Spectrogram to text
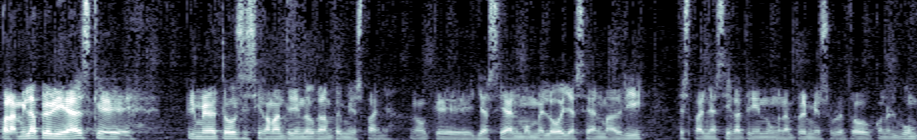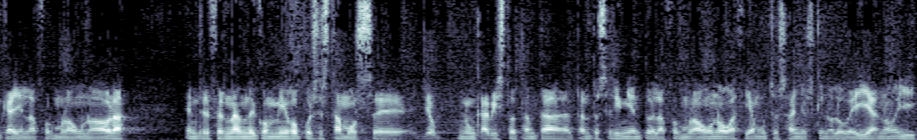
para mí la prioridad es que primero de todo se siga manteniendo el Gran Premio España, que ya sea en Montmeló, ya sea en Madrid, España siga teniendo un Gran Premio, sobre todo con el boom que hay en la Fórmula 1 ahora entre Fernando y conmigo, pues estamos, eh, yo nunca he visto tanta, tanto seguimiento de la Fórmula 1 o hacía muchos años que no lo veía, ¿no? Y,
